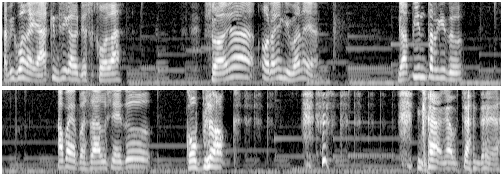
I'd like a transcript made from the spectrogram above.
Tapi gua nggak yakin sih kalau dia sekolah. Soalnya orangnya gimana ya? Nggak pinter gitu. Apa ya bahasa halusnya itu goblok. Enggak, enggak bercanda ya.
